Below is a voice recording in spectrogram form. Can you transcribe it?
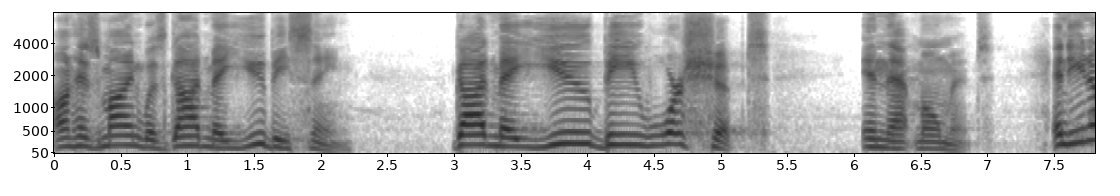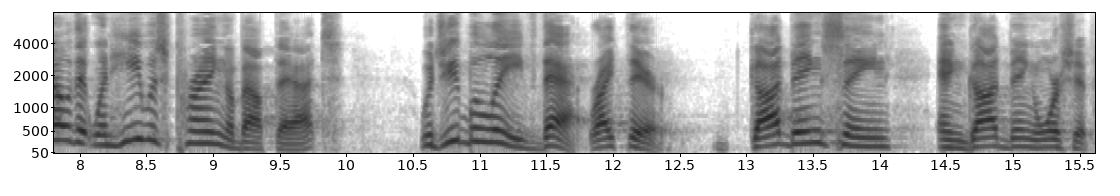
on his mind was God, may you be seen. God, may you be worshiped in that moment. And do you know that when he was praying about that, would you believe that right there? God being seen and God being worshiped.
